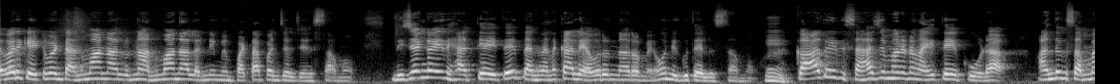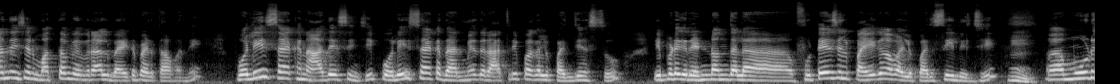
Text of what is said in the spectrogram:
ఎవరికి ఎటువంటి అనుమానాలు ఉన్న అనుమానాలన్నీ మేము పటాపంచలు చేస్తాము. నిజంగా ఇది హత్య అయితే దాని వెనకాల ఎవరున్నారో మేము నిగ్గు తెలుస్తాము. కాదు ఇది సహజ మరణం అయితే కూడా అందుకు సంబంధించిన మొత్తం వివరాలు బయట పెడతామని పోలీస్ శాఖను ఆదేశించి పోలీస్ శాఖ దాని మీద రాత్రి పగలు పనిచేస్తూ ఇప్పటికి రెండు వందల ఫుటేజీలు పైగా వాళ్ళు పరిశీలించి మూడు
